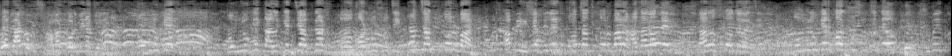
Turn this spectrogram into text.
সে থাকুক আমার কর্মীরা চলে যাবে তমলুকের তমলুকে কালকের যে আপনার আহ, কর্মসূচি পঁচাত্তর বার আপনি হিসেব দিলেন পঁচাত্তর বার আদালতের দ্বারস্থ হতে হয়েছে তমলুকের কর্মসূচিতেও শুভেন্দু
